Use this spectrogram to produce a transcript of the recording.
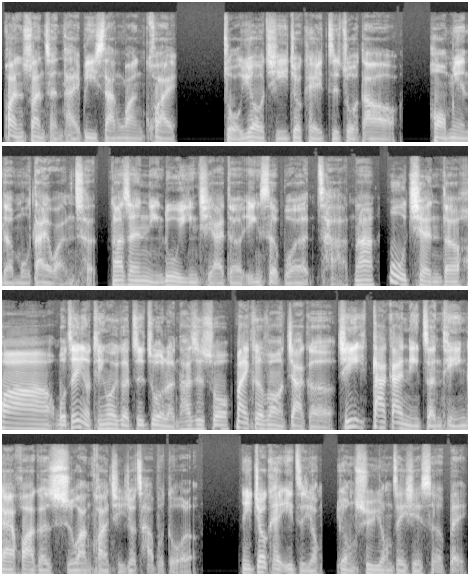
换算成台币三万块左右，其实就可以制作到。后面的母带完成，那甚至你录音起来的音色不会很差。那目前的话，我之前有听过一个制作人，他是说麦克风的价格，其实大概你整体应该花个十万块，其实就差不多了，你就可以一直用永续用这些设备，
